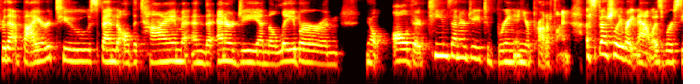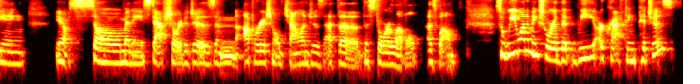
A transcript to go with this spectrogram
for that buyer to spend all the time and the energy and the labor and you know all of their team's energy to bring in your product line, especially right now as we're seeing you know so many staff shortages and operational challenges at the the store level as well. So we want to make sure that we are crafting pitches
